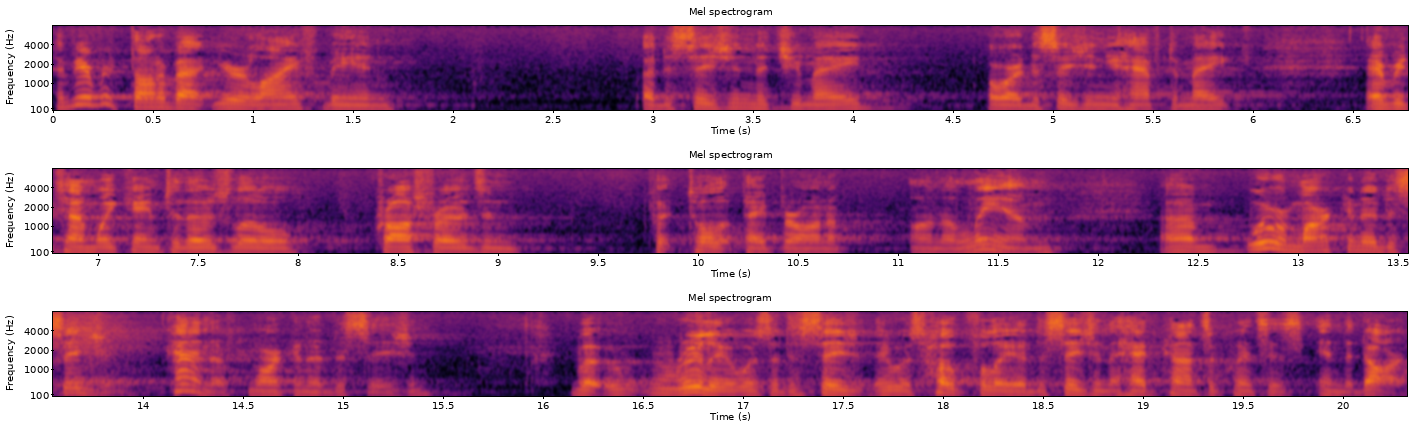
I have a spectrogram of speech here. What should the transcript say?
have you ever thought about your life being a decision that you made or a decision you have to make? Every time we came to those little crossroads and put toilet paper on a, on a limb, um, we were marking a decision, kind of marking a decision. But really, it was a decision, it was hopefully a decision that had consequences in the dark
